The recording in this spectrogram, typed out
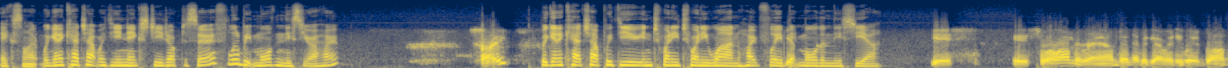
Excellent. We're going to catch up with you next year, Dr. Surf. A little bit more than this year, I hope. Sorry? We're going to catch up with you in 2021, hopefully a Yep. bit more than this year. Yes. Yes. Well, I'm around. I never go anywhere, Bron.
